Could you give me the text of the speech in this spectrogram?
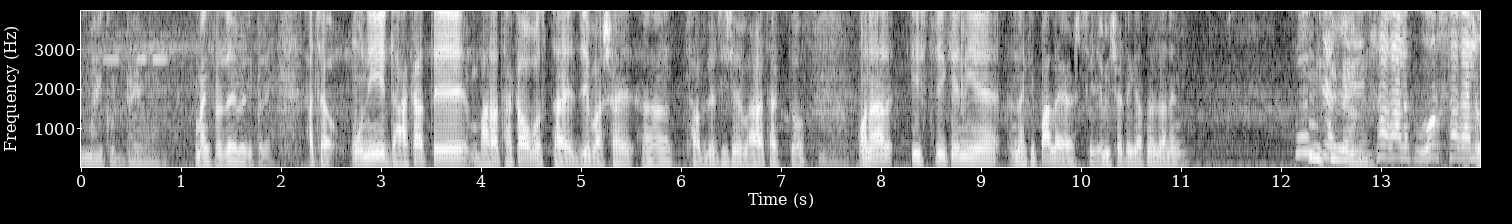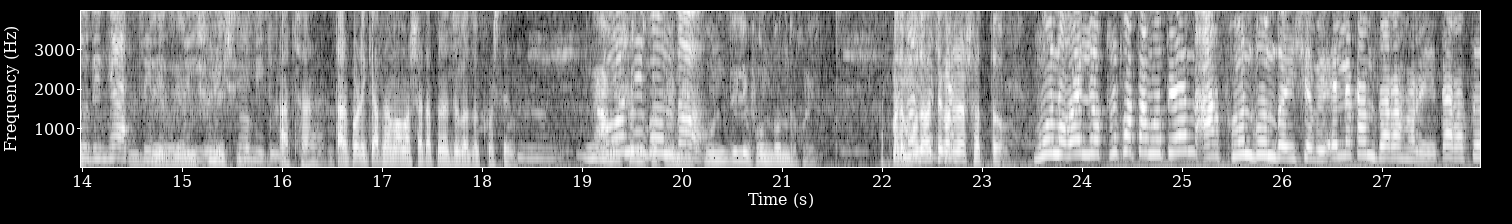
মাইক্রো ড্রাইভার মাইক্রো ড্রাইভারি করে। আচ্ছা উনি ঢাকাতে ভাড়া থাকা অবস্থায় যে বাসায় সাবলেট হিসেবে ভাড়া থাকতো ওনার স্ত্রীকে নিয়ে নাকি পালায় আসছে এই বিষয়টা কি আপনারা জানেন? শুনেছি। আচ্ছা তারপরে কি আপনার মামার সাথে আপনারা যোগাযোগ করছেন? ফোন দিলে ফোন বন্ধ হয়। মানে মনে হচ্ছে ঘটনা সত্য? মনে ওই লোকটার কথা মতেন আর ফোন বন্ধ হিসেবে। এলাকাম যারা হারে তারা তো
